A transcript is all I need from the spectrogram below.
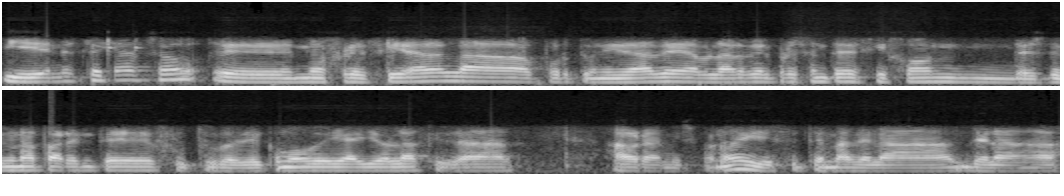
Y en este caso eh, me ofrecía la oportunidad de hablar del presente de Gijón desde un aparente futuro, de cómo veía yo la ciudad ahora mismo, ¿no? Y este tema de la, de la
